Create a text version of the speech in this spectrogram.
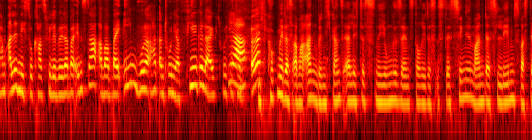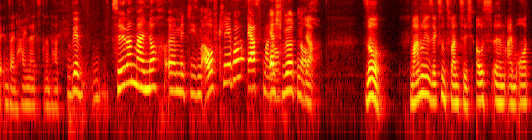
haben alle nicht so krass viele Bilder bei Insta, aber bei ihm wurde, hat Antonia viel geliked. Wo ich Ja. dachte, äh, Ich gucke mir das aber an, bin ich ganz ehrlich, das ist eine Junggesellenstory. Das ist der Single-Mann des Lebens, was der in seinen Highlights drin hat. Wir zögern mal noch äh, mit diesem Aufkleber. erstmal Er noch. schwört noch. Ja. So, Manuel 26 aus ähm, einem Ort.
